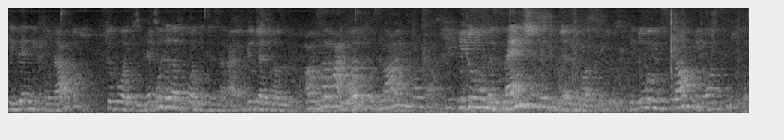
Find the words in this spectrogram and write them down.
єдиний податок сьогодні не буде надходити в бюджет розвитку. А в загальному знаємо. І тому ми зменшили бюджет розвитку. І тому він склав мільйон 700.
